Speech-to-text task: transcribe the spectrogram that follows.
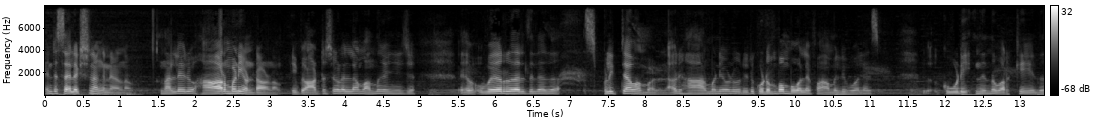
എന്റെ സെലക്ഷൻ അങ്ങനെയാണ്. നല്ലൊരു ഹാർമണി ഉണ്ടാവണം. ഇപ്പോൾ ആർട്ടിസ്റ്റുകളെല്ലാം വന്നു കഴിഞ്ഞ് വേറൊരു തരത്തിൽ അത് സ്പ്ലിറ്റ് ആവാൻ പാടില്ല. ആ ഒരു ഹാർമണിയോട് ഒരു കുടുംബം പോലെ ഫാമിലി പോലെ കൂടി നിന്ന് വർക്ക് ചെയ്ത്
